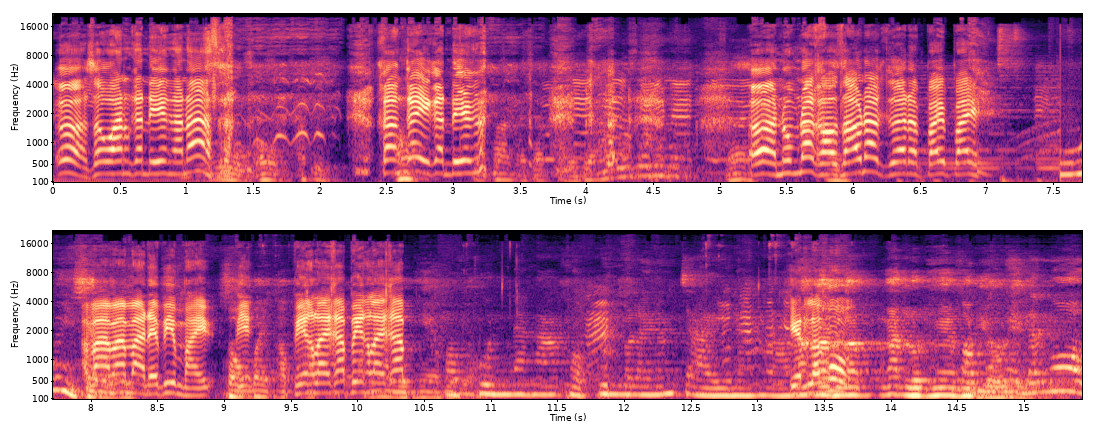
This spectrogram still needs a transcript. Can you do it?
เพลงคู่จะเออ สวรรค์กันเองอะนะข้างใกล้กันเองเออหนุ่มหน้าขาวสาวหน้าเกลือน่ะไปไปเอามามามาเดี๋ยวพี่ใหม่เพลงเพลงอะไรครับเพลงอะไรครับ ขอบคุณนะคะ ขอบคุณมาลัยน้ำใจนะคะเห็ดละโงกงานรถแห่ขอผู้บเดีคุยวณเห็นี่ดละโงก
